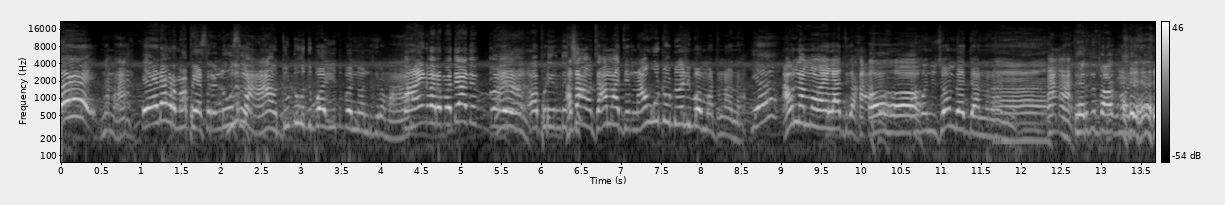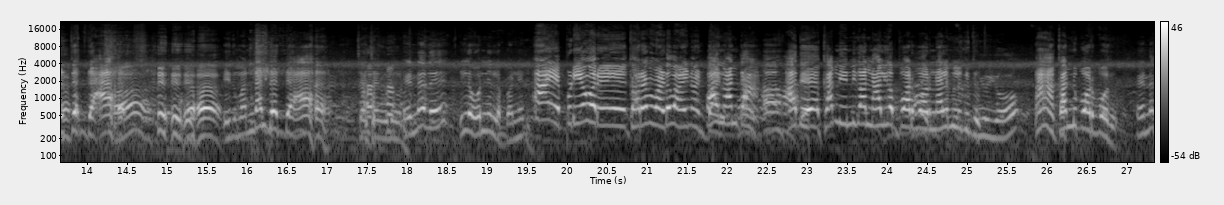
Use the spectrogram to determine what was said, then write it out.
ஏய் என்னம்மா? ஏடா கூடமா பேசுறேன் லூசுமா துட்டு குத்து போய் இது பண்ணி வந்துக்கிறோமா வாங்கிட்டு வரும்போது அது அப்படி இருந்துச்சு. அதான் அவன் சாமாத்தியம் நான் வீட்டு விட்டு வெளியே போக மாட்டேன் நான். அவன் நம்ம எல்லாத்துக்கும். ஓஹோ. நான் கொஞ்சம் நான் தெரிந்து பார்க்கும்போது தெரிதா இது மாதிரி தான் விடு. என்னது? இல்ல ஒண்ணும் இல்ல பண்ணி எப்படியோ ஒரு கறவை மாடு வாங்கிட்டு வந்துட்டான். வந்துட்டான் அது கண்ணு இன்னைக்கா நாளைக்கா போற போற நிலைமையில இருக்குது ஐயோ ஆ கண்ணு போற போது என்ன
